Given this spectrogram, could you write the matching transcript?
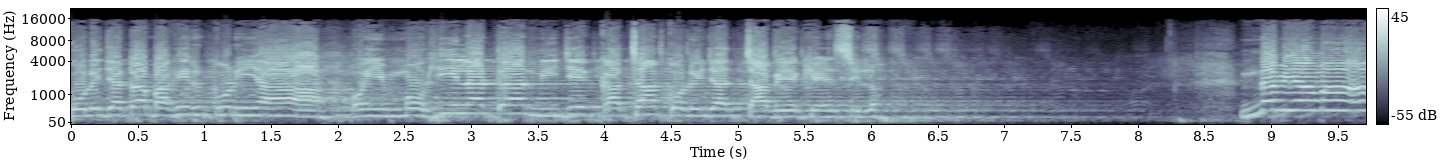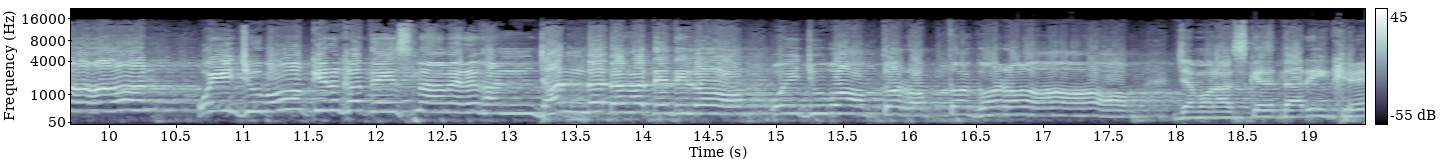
কলিজাটা বাহির করিয়া ওই মহিলাটা নিজে কাঁচা কলিজা চাবিয়ে খেয়েছিল। নবী আমার ওই যুবকের হাতে ইসলামের ঝান্ডা টাঙাতে দিল। ওই যুবক তো রক্ত গরম। যেমন আজকের তারিখে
